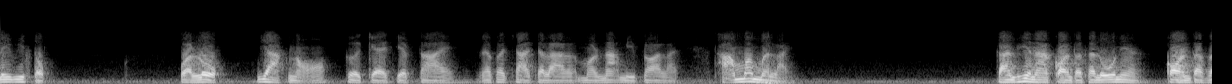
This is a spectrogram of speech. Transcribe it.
ริวิตกว่าโลกยากหนอเกิดแก่เจ็บตาย แล้วก็ชาติจรามรณะมีเพราะอะไร ถามว่าเมื่อไหร่ การพิจารณาก่อนตัสรู้เนี่ย ก่อนตัส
